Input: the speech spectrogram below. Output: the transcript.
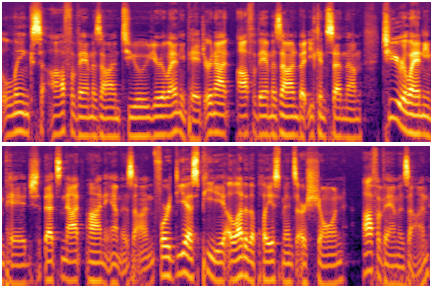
links off of Amazon to your landing page, or not off of Amazon, but you can send them to your landing page that's not on Amazon. For DSP, a lot of the placements are shown off of Amazon.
